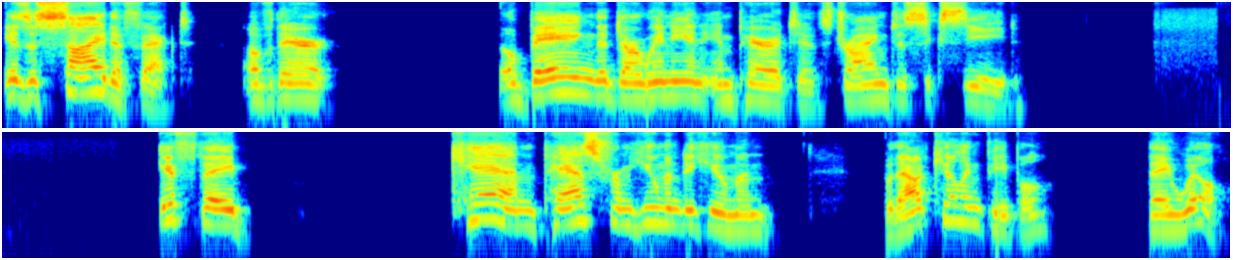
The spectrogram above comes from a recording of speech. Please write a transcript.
is a side effect of their obeying the Darwinian imperatives, trying to succeed. If they can pass from human to human without killing people, they will.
